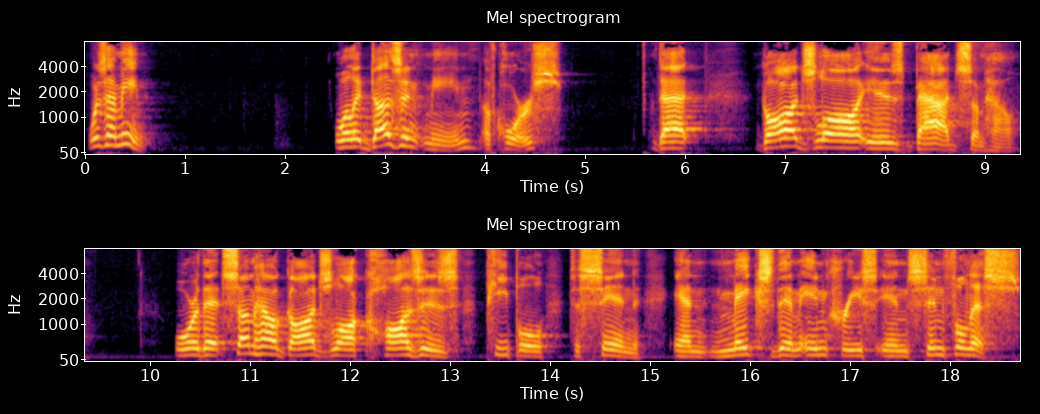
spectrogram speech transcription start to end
What does that mean? Well, it doesn't mean, of course, that God's law is bad somehow, or that somehow God's law causes people to sin and makes them increase in sinfulness,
